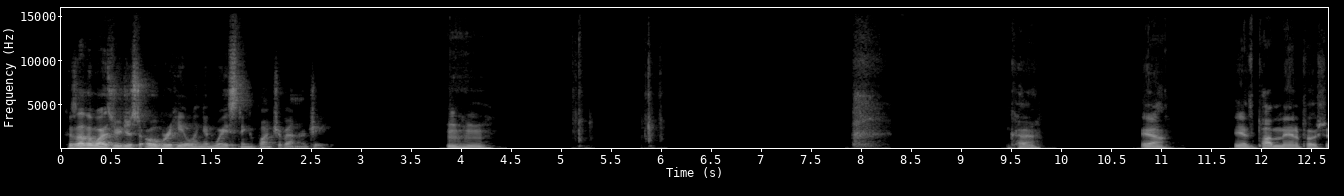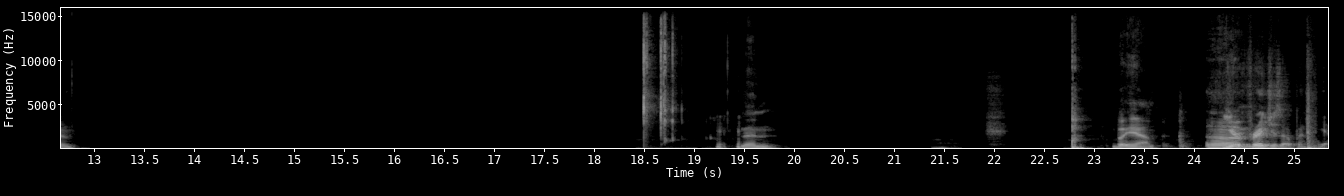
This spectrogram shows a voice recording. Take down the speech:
Because otherwise you're just overhealing and wasting a bunch of energy. Hmm Okay. Yeah. Yeah, it's a pop mana potion. then but yeah. Your Um, fridge is open. Yeah.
